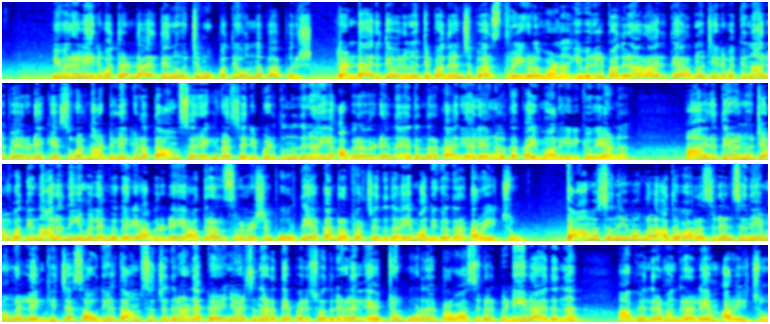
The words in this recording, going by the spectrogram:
ഇവരിൽ ഇരുപത്തിരണ്ടായിരത്തി നൂറ്റി മുപ്പത്തി ഒന്ന് പേർ പുരുഷ രണ്ടായിരത്തി ഒരുന്നൂറ്റി പതിനഞ്ച് പേർ സ്ത്രീകളുമാണ്. ഇവരിൽ പതിനാറായിരത്തി അറുന്നൂറ്റി ഇരുപത്തിനാല് പേരുടെ കേസുകൾ നാട്ടിലേക്കുള്ള താമസ രേഖകൾ ശരിപ്പെടുത്തുന്നതിനായി അവരവരുടെ നയതന്ത്ര കാര്യാലയങ്ങൾക്ക് കൈമാറിയിരിക്കുകയാണ്. ആയിരത്തി എഴുന്നൂറ്റി അമ്പത്തിനാല് നിയമലംഘകരെ അവരുടെ യാത്രാ റിസർവേഷൻ പൂർത്തിയാക്കാൻ റഫർ ചെയ്തതായും അധികൃതർ അറിയിച്ചു. താമസ നിയമങ്ങൾ അഥവാ റെസിഡൻസി നിയമങ്ങൾ ലംഘിച്ച് സൗദിയിൽ താമസിച്ചതിനാണ് കഴിഞ്ഞ ആഴ്ച നടത്തിയ പരിശോധനകളിൽ ഏറ്റവും കൂടുതൽ പ്രവാസികൾ പിടിയിലായതെന്ന് ആഭ്യന്തര മന്ത്രാലയം അറിയിച്ചു.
